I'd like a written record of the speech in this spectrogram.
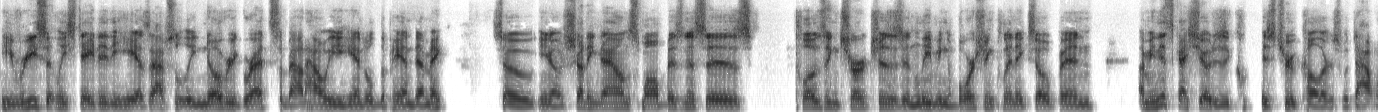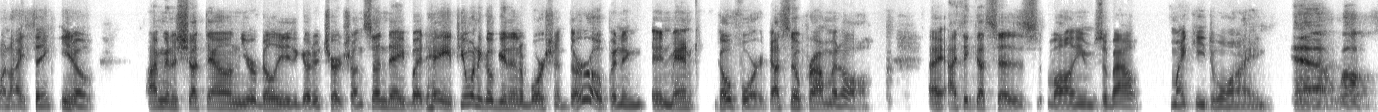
he recently stated he has absolutely no regrets about how he handled the pandemic. So, you know, shutting down small businesses, closing churches, and leaving abortion clinics open. I mean, this guy showed his, his true colors with that one, I think. You know, I'm going to shut down your ability to go to church on Sunday. But hey, if you want to go get an abortion, they're open and, and man, go for it. That's no problem at all. I, I think that says volumes about Mikey DeWine. Yeah, well,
